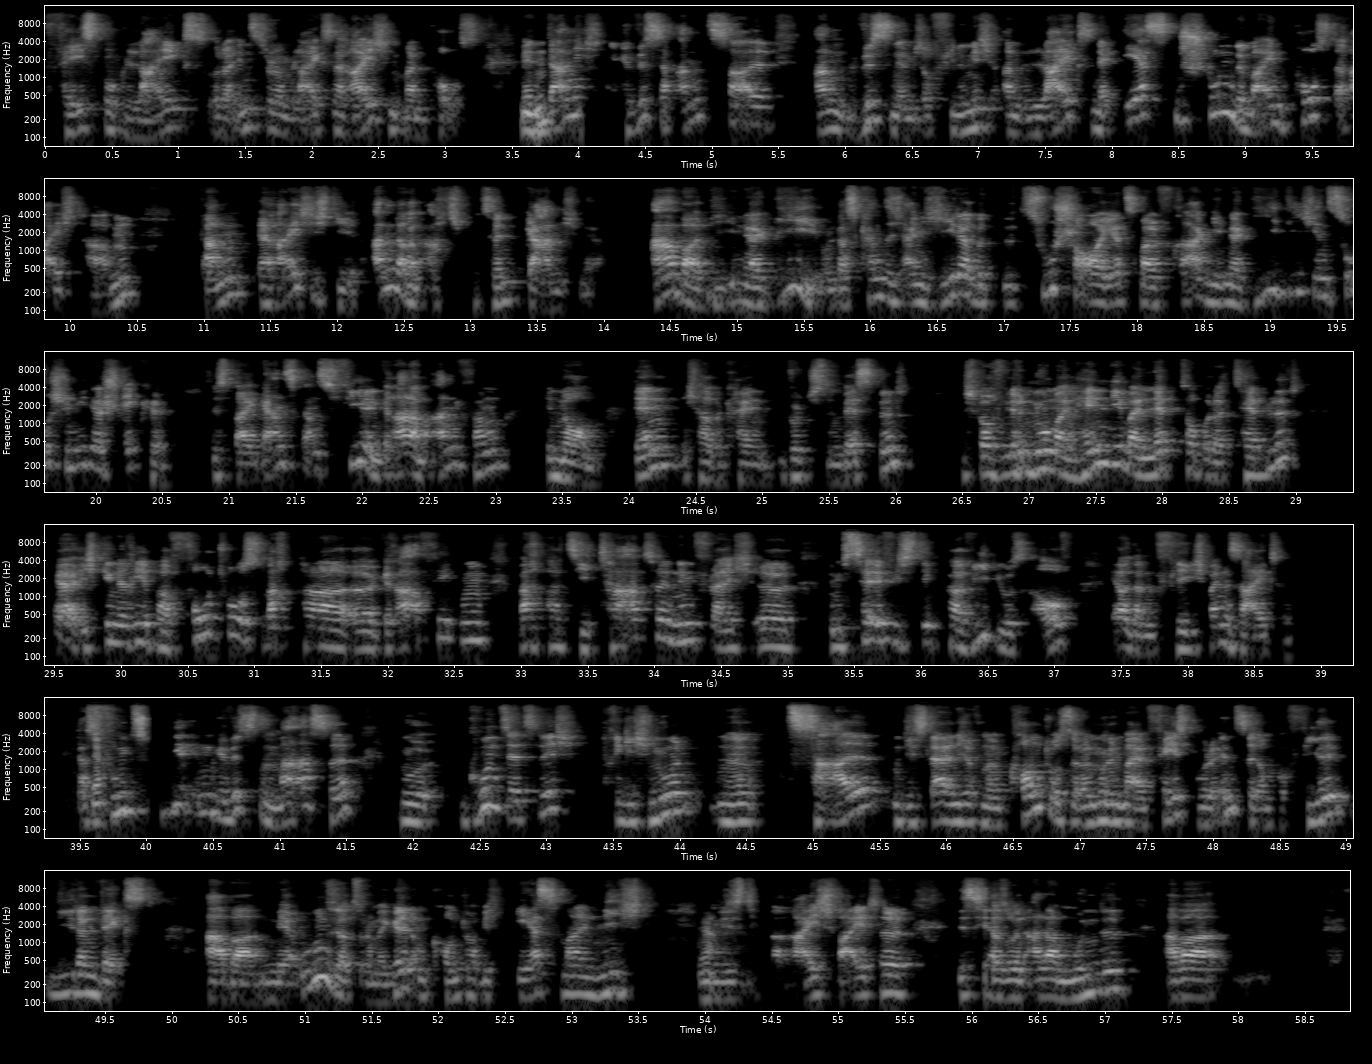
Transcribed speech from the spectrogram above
Facebook-Likes oder Instagram-Likes erreichen mit meinem Post. Wenn mhm. dann nicht eine gewisse Anzahl an, wissen nämlich auch viele nicht, an Likes in der ersten Stunde meinen Post erreicht haben, dann erreiche ich die anderen 80 Prozent gar nicht mehr. Aber die Energie, und das kann sich eigentlich jeder Zuschauer jetzt mal fragen, die Energie, die ich in Social Media stecke, ist bei ganz, ganz vielen, gerade am Anfang, enorm. Denn ich habe kein wirkliches Investment. Ich brauche wieder nur mein Handy, mein Laptop oder Tablet. Ja, ich generiere ein paar Fotos, mache ein paar äh, Grafiken, mache ein paar Zitate, nimm vielleicht äh, im Selfie-Stick ein paar Videos auf. Ja, und dann pflege ich meine Seite. Das ja. funktioniert in gewissem Maße, nur grundsätzlich kriege ich nur eine Zahl, und die ist leider nicht auf meinem Konto, sondern nur in meinem Facebook- oder Instagram-Profil, die dann wächst. Aber mehr Umsatz oder mehr Geld am Konto habe ich erstmal nicht. Ja. Und dieses Thema Reichweite ist ja so in aller Munde, aber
